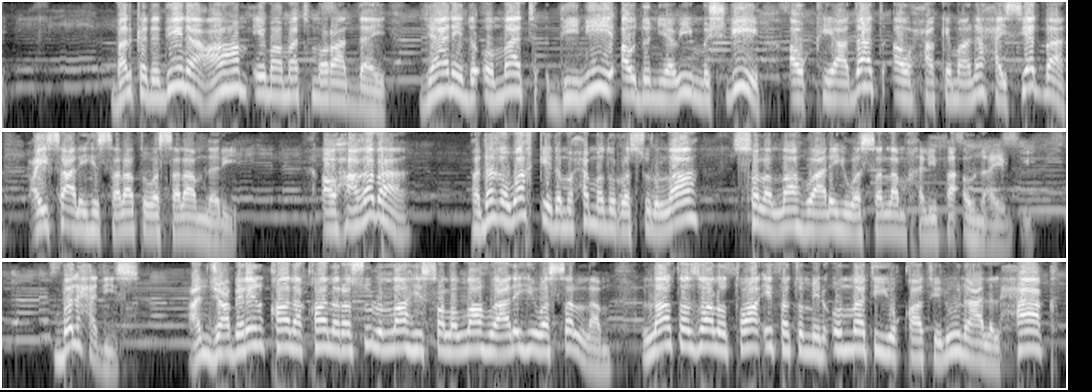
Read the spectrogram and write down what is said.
بلکه د دین عام امامت مراد دی یعنی د امت دینی او دنیوي مشری او قیادت او حاکمانه حیثیت به عیسی علیه السلام وسلام لري او هغه به په دغه وخت کې د محمد رسول الله صلی الله علیه وسلم خلیفه او نایب وي بل حدیث عن جابر قال قال رسول الله صلى الله عليه وسلم لا تزال طائفة من أمتي يقاتلون على الحق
